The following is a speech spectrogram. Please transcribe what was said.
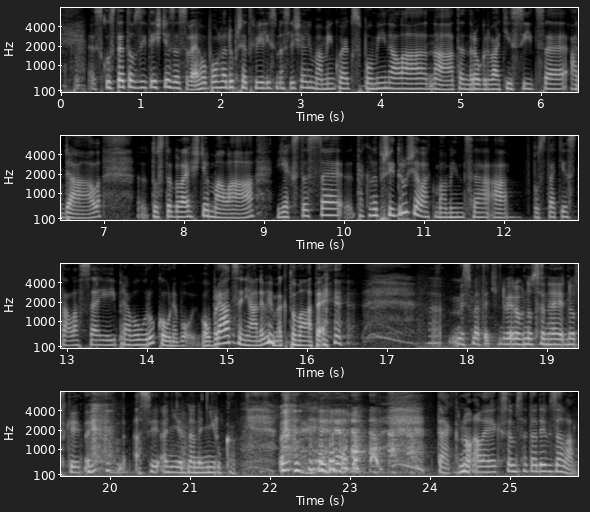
Zkuste to vzít ještě ze svého pohledu. Před chvílí jsme slyšeli maminku, jak vzpomínala na ten rok 2000 a dál. To jste byla ještě malá. Jak jste se takhle přidružila k mamince a v podstatě stala se její pravou rukou, nebo obráceně, já nevím, jak to máte. My jsme teď dvě rovnocené jednotky, asi ani jedna není ruka. tak, no ale jak jsem se tady vzala?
